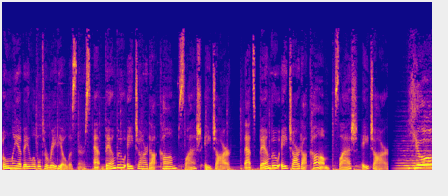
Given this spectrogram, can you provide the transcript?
only available to radio listeners at bamboohr.com slash HR. That's bamboohr.com slash HR. You're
